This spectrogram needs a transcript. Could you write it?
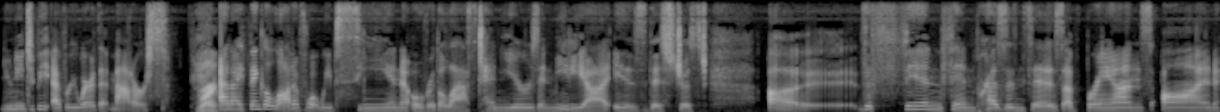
You need to be everywhere that matters. Right. And I think a lot of what we've seen over the last 10 years in media is this just uh, the thin, thin presences of brands on,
